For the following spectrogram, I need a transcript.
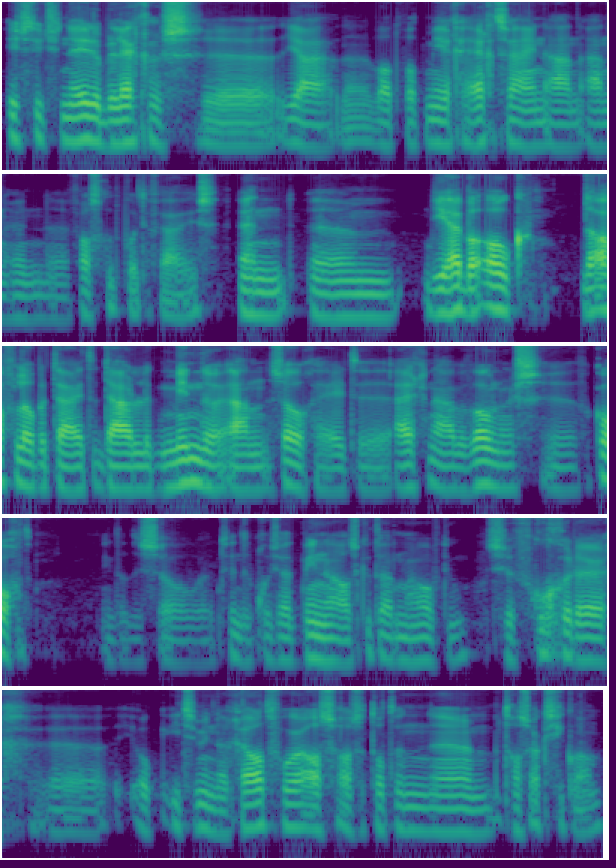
institutionele beleggers uh, ja, wat, wat meer gehecht zijn aan, aan hun vastgoedportefeuilles. En um, die hebben ook de afgelopen tijd duidelijk minder aan zogeheten eigenaar-bewoners uh, verkocht. Dat is zo eh, 20% minder als ik het uit mijn hoofd doe. Ze vroegen er eh, ook iets minder geld voor als, als het tot een transactie kwam.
